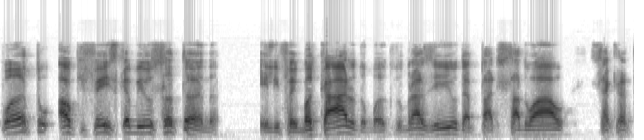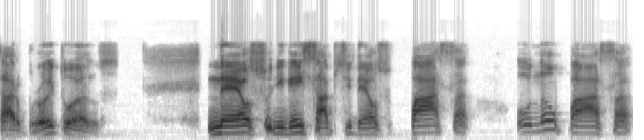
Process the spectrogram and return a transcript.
quanto ao que fez Camilo Santana. Ele foi bancário do Banco do Brasil, deputado estadual, secretário por oito anos. Nelson, ninguém sabe se Nelson passa ou não passa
